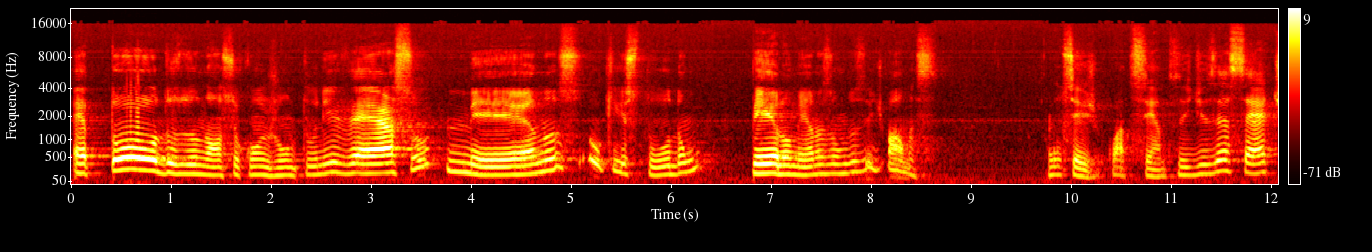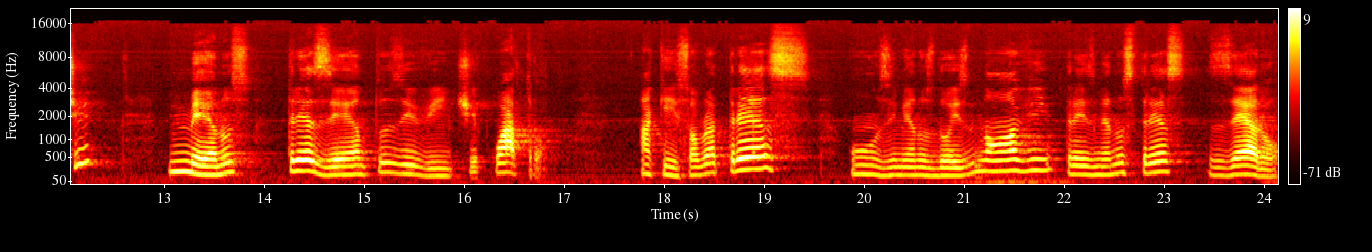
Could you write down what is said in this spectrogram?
É todos do nosso conjunto universo, menos o que estudam pelo menos um dos idiomas. Ou seja, 417 menos 324. Aqui sobra 3, 11 menos 2, 9, 3 menos 3, 0.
